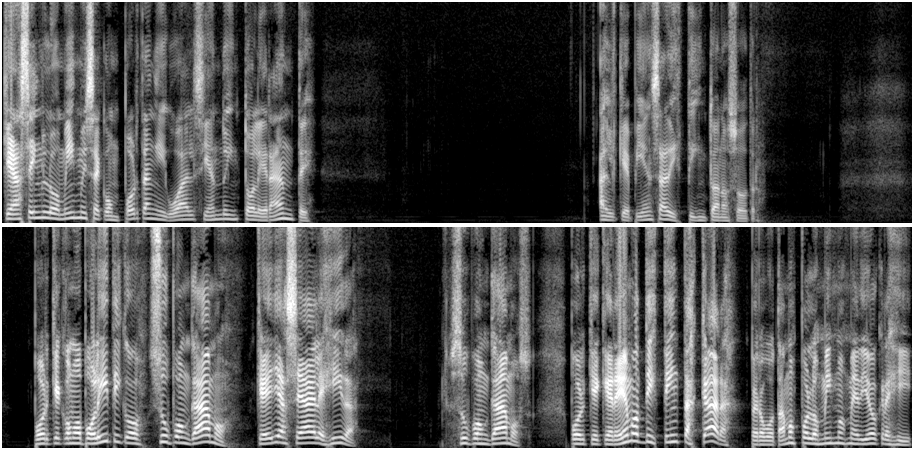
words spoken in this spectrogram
que hacen lo mismo y se comportan igual siendo intolerantes al que piensa distinto a nosotros. Porque como políticos, supongamos que ella sea elegida, supongamos porque queremos distintas caras, pero votamos por los mismos mediocres y,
